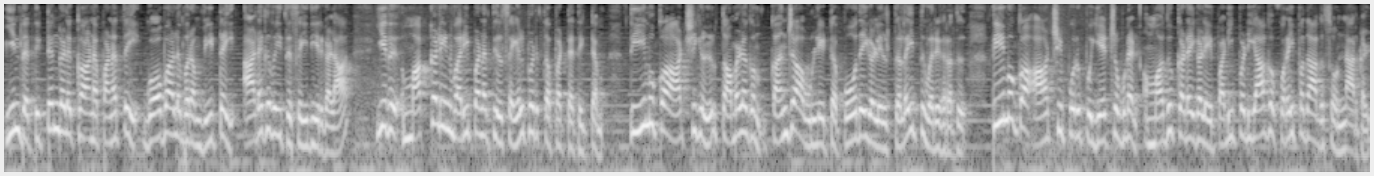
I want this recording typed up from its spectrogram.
இந்த திட்டங்களுக்கான பணத்தை கோபாலபுரம் வீட்டை அடகு வைத்து செய்தீர்களா? இது மக்களின் வரிப்பணத்தில் செயல்படுத்தப்பட்ட திட்டம். திமுக ஆட்சியில் தமிழகம் கஞ்சா உள்ளிட்ட போதைகளில் திளைத்து வருகிறது. திமுக ஆட்சி பொறுப்பு ஏற்றவுடன் மதுக்கடைகளை படிப்படியாக குறைப்பதாக சொன்னார்கள்.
